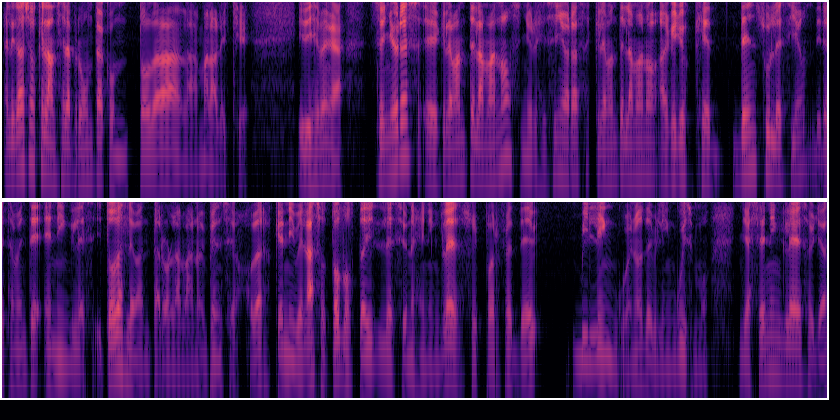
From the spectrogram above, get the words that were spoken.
El caso es que lancé la pregunta con toda la mala leche. Y dije, venga, señores, eh, que levanten la mano, señores y señoras, que levanten la mano aquellos que den su lección directamente en inglés. Y todos levantaron la mano. Y pensé, joder, qué nivelazo, todos dais lecciones en inglés. Soy perfecto de bilingüe, ¿no? De bilingüismo. Ya sea en inglés o ya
